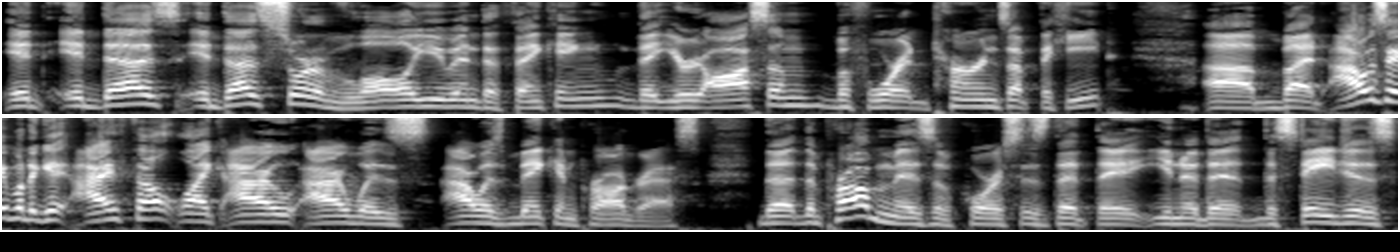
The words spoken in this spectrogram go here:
It it does it does sort of lull you into thinking that you're awesome before it turns up the heat. Uh, but I was able to get. I felt like I I was I was making progress. the The problem is, of course, is that they you know the the stages,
